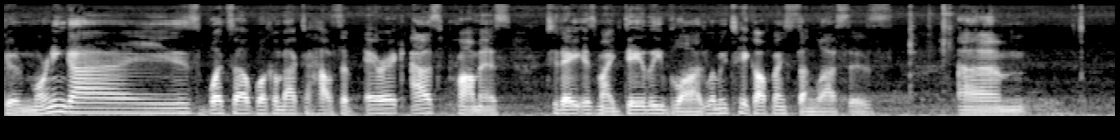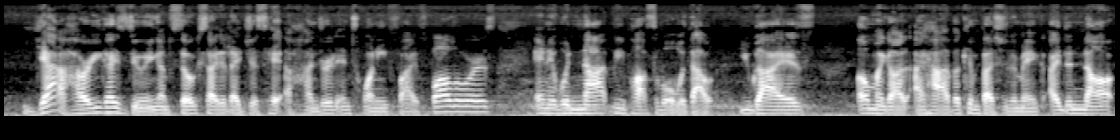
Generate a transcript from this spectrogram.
Good morning, guys. What's up? Welcome back to House of Eric. As promised, today is my daily vlog. Let me take off my sunglasses. Um, yeah, how are you guys doing? I'm so excited. I just hit 125 followers, and it would not be possible without you guys. Oh my God, I have a confession to make. I did not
